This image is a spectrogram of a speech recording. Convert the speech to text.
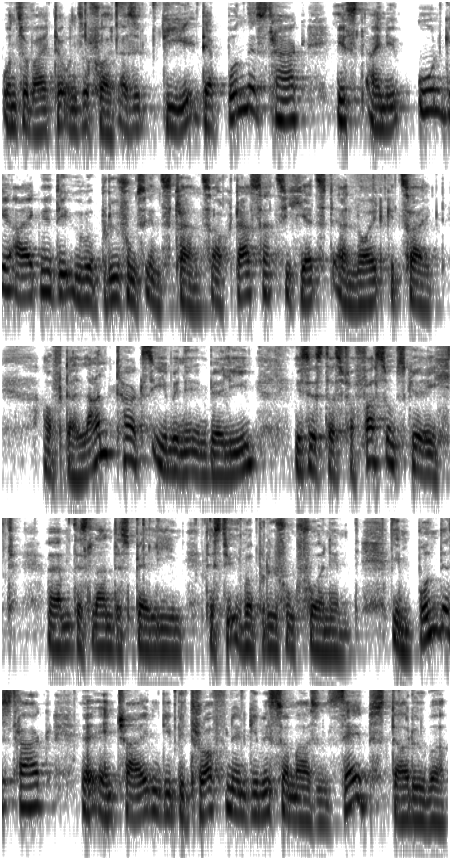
und so weiter und so fort. Also die, der Bundestag ist eine ungeeignete Überprüfungsinstanz. Auch das hat sich jetzt erneut gezeigt. Auf der Landtagsebene in Berlin ist es das Verfassungsgericht, des Landes Berlin, das die Überprüfung vornimmt. Im Bundestag äh, entscheiden die Betroffenen gewissermaßen selbst darüber,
